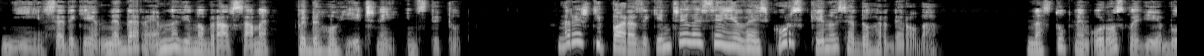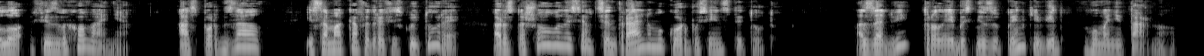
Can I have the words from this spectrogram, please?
Ні, все-таки недаремно він обрав саме педагогічний інститут. Нарешті пара закінчилася і весь курс кинувся до гардероба. Наступним у розкладі було фізвиховання, а спортзал і сама кафедра фізкультури розташовувалися в центральному корпусі інституту, за дві тролейбусні зупинки від гуманітарного.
